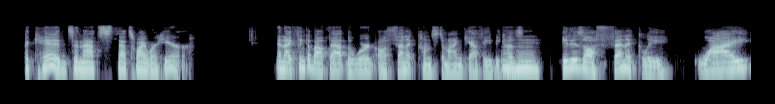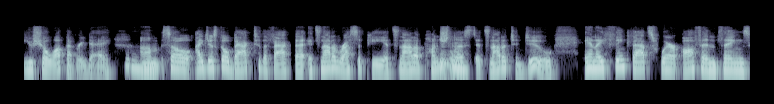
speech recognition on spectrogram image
the kids and that's that's why we're here and i think about that the word authentic comes to mind kathy because mm-hmm. it is authentically why you show up every day. Mm-hmm. Um, so I just go back to the fact that it's not a recipe, it's not a punch mm list, it's not a to do. And I think that's where often things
